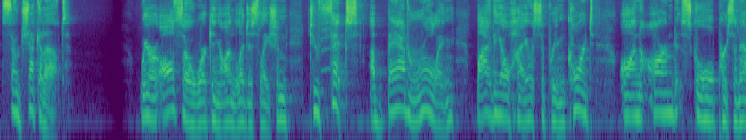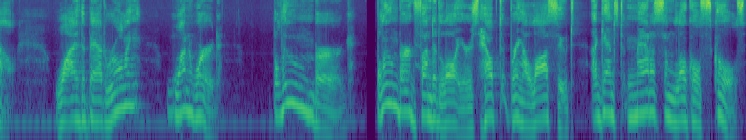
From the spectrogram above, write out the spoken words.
so check it out. We are also working on legislation to fix a bad ruling by the Ohio Supreme Court on armed school personnel. Why the bad ruling? One word Bloomberg. Bloomberg funded lawyers helped bring a lawsuit against Madison local schools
